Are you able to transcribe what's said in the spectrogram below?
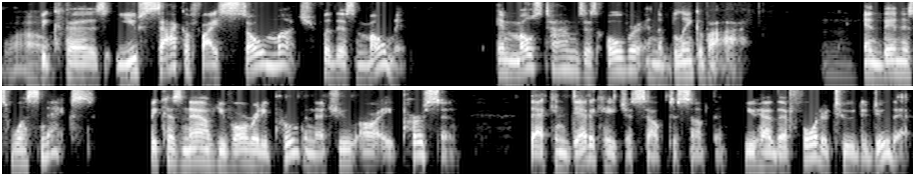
Wow. Because you sacrifice so much for this moment. And most times it's over in the blink of an eye. Mm. And then it's what's next. Because now you've already proven that you are a person that can dedicate yourself to something. You have that fortitude to do that.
